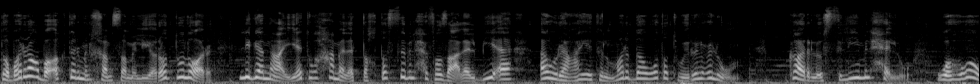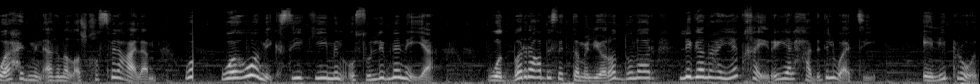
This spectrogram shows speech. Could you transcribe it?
تبرع بأكثر من 5 مليارات دولار لجمعيات وحملات تختص بالحفاظ على البيئة أو رعاية المرضى وتطوير العلوم. كارلوس سليم الحلو وهو واحد من أغنى الأشخاص في العالم وهو مكسيكي من أصول لبنانية وتبرع ب 6 مليارات دولار لجمعيات خيرية لحد دلوقتي إيلي برود.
